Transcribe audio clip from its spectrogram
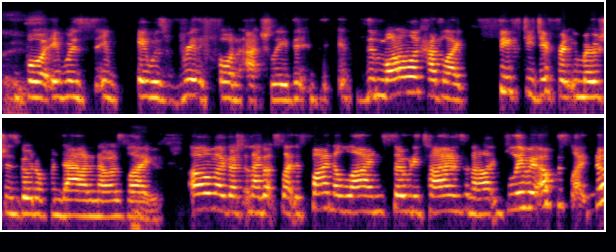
Nice. but it was it, it was really fun actually. The, the, the monologue had like 50 different emotions going up and down, and I was like, Nice. oh my gosh! And I got to like the final line so many times, and I like blew it. I was like, no,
